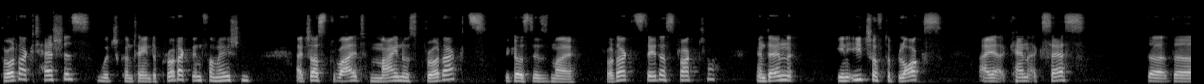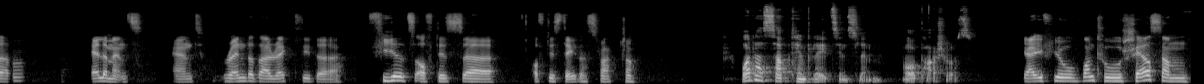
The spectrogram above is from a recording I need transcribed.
product hashes, which contain the product information, I just write minus products because this is my products data structure. And then in each of the blocks, I can access the, the elements and render directly the fields of this, uh, of this data structure. What are subtemplates in Slim or partials? Yeah, if you want to share some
